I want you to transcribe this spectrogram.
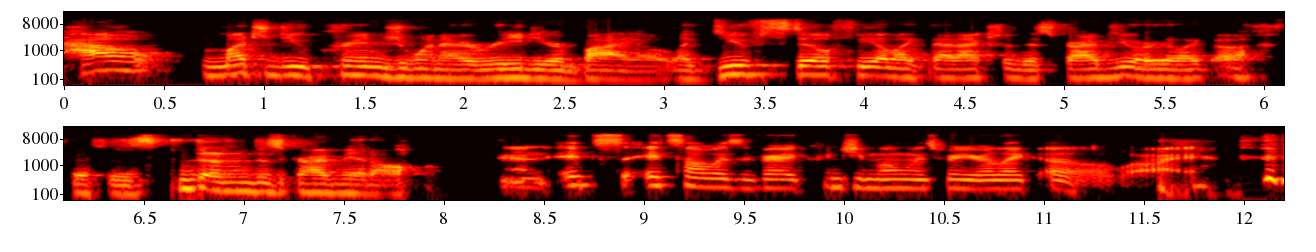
how much do you cringe when I read your bio? Like, do you still feel like that actually describes you, or you're like, oh, this is doesn't describe me at all? And it's it's always a very cringy moment where you're like, oh, why?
